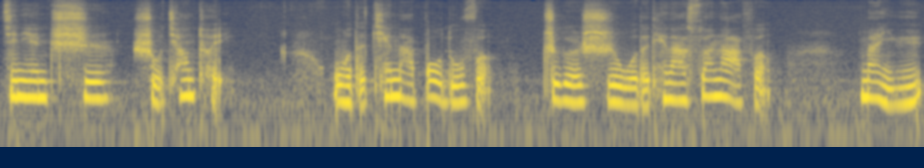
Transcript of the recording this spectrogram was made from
今天吃手枪腿，我的天呐爆肚粉，这个是我的天呐酸辣粉，鳗鱼，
